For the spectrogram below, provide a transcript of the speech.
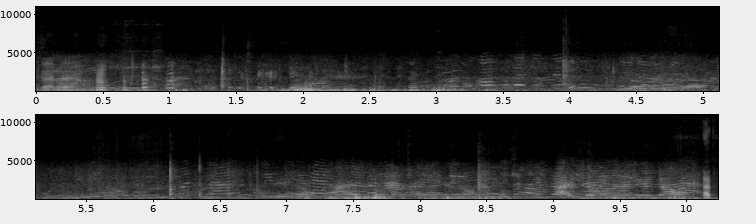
ka na. At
